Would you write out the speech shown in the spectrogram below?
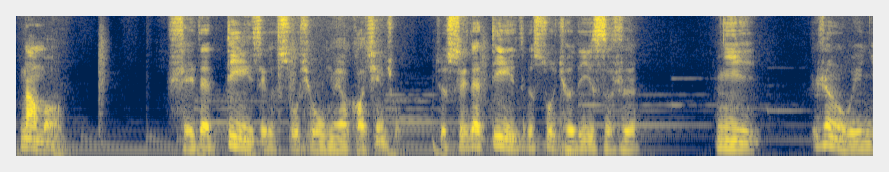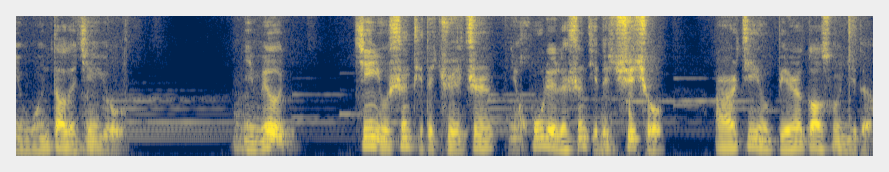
那么谁在定义这个诉求？我们要搞清楚。就谁在定义这个诉求的意思是，你认为你闻到的精油，你没有经由身体的觉知，你忽略了身体的需求，而经由别人告诉你的，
